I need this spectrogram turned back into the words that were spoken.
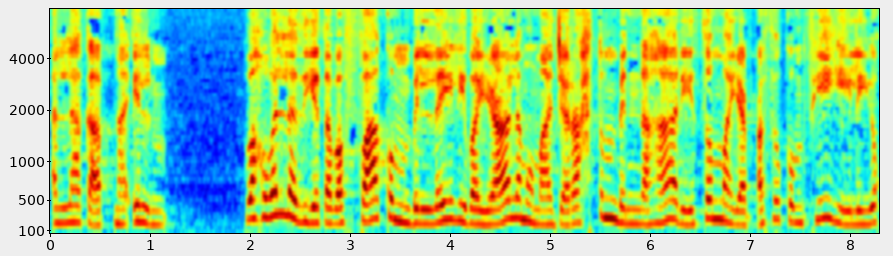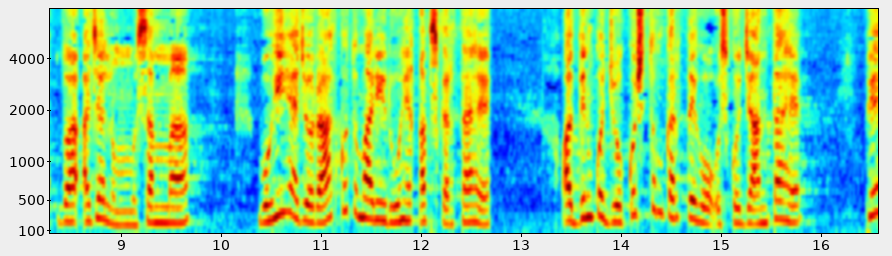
اللہ کا اپنا علم۔ وهو الذي يتوفاكم بالليل ويعلم ما جرحتم بالنهار ثم يبعثكم فيه ليقضى اجل مسمى۔ وہی ہے جو رات کو تمہاری روحیں قبض کرتا ہے اور دن کو جو کچھ تم کرتے ہو اس کو جانتا ہے۔ پھر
